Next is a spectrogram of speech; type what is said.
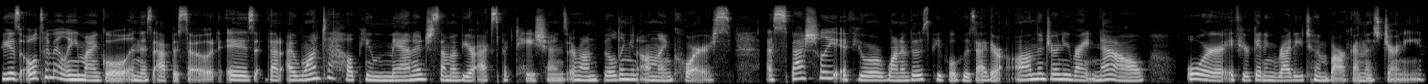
Because ultimately, my goal in this episode is that I want to help you manage some of your expectations around building an online course, especially if you're one of those people who's either on the journey right now or if you're getting ready to embark on this journey,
